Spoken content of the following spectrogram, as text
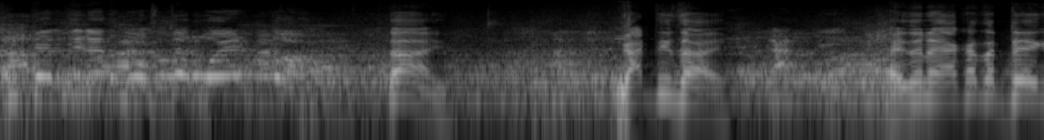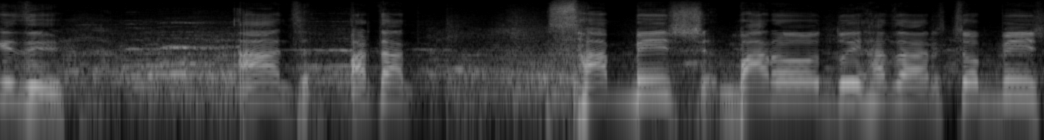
শীতের দিনের বস্তুর ওয়েট কম। তাই? ঘাটতি ঘাটতি। এই জন্য এক হাজার টাকা কেজি। আজ অর্থাৎ ছাব্বিশ বারো দুই হাজার চব্বিশ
